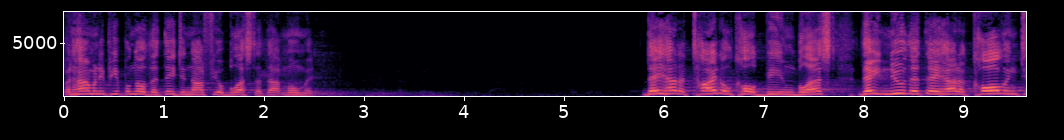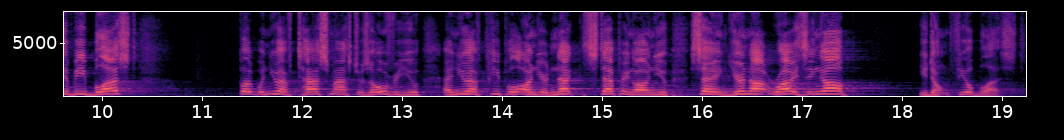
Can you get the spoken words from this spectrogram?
But how many people know that they did not feel blessed at that moment? They had a title called being blessed. They knew that they had a calling to be blessed. But when you have taskmasters over you and you have people on your neck stepping on you saying, You're not rising up, you don't feel blessed.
